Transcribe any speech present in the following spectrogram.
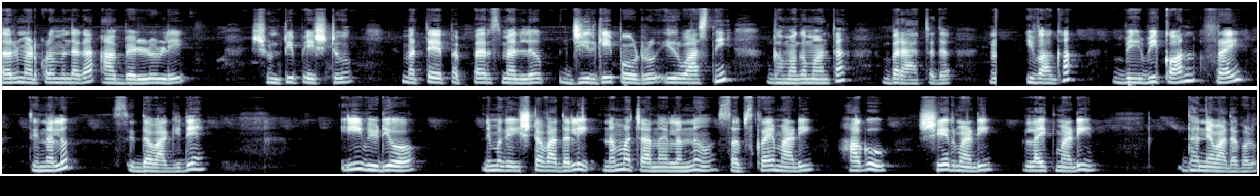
ಸರ್ವ್ ಮಾಡ್ಕೊಳ್ಳೋ ಮುಂದಾಗ ಆ ಬೆಳ್ಳುಳ್ಳಿ, ಶುಂಠಿ ಪೇಸ್ಟು ಮತ್ತು ಪೆಪ್ಪರ್ ಸ್ಮೆಲ್ಲು ಜೀರಿಗೆ ಪೌಡ್ರು ಇದ್ರ ವಾಸನೆ ಘಮ ಘಮ ಅಂತ ಬರತ್ತದ ಇವಾಗ ಬೇಬಿ ಕಾರ್ನ್ ಫ್ರೈ ತಿನ್ನಲು ಸಿದ್ಧವಾಗಿದೆ. ಈ ವಿಡಿಯೋ ನಿಮಗೆ ಇಷ್ಟವಾದಲ್ಲಿ ನಮ್ಮ ಚಾನಲನ್ನು ಸಬ್ಸ್ಕ್ರೈಬ್ ಮಾಡಿ ಹಾಗೂ ಶೇರ್ ಮಾಡಿ ಲೈಕ್ ಮಾಡಿ. ಧನ್ಯವಾದಗಳು.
